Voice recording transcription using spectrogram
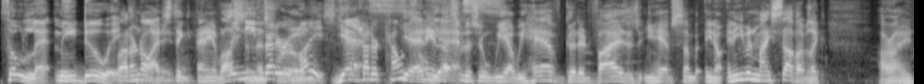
so let me do it I don't know. I just think any of us They in need this better room, advice, Yes. better counsel. Yeah, any of us in this room, we, yeah, we have good advisors, and you have some, you know, and even myself, I was like, all right,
